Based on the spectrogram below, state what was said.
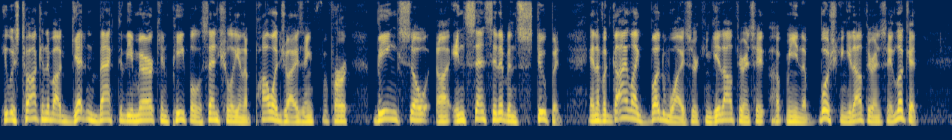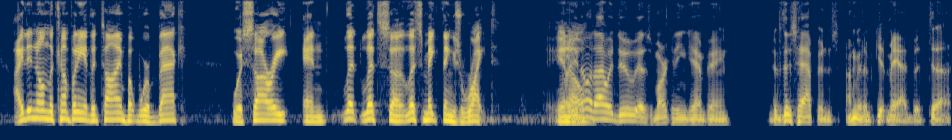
He was talking about getting back to the American people essentially and apologizing for, for being so uh, insensitive and stupid. And if a guy like Budweiser can get out there and say, I mean, Busch can get out there and say, look it, I didn't own the company at the time, but we're back. We're sorry, and let let's uh, let's make things right. You Well, know, you know what I would do as a marketing campaign? If this happens, I'm going to get mad, but uh,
